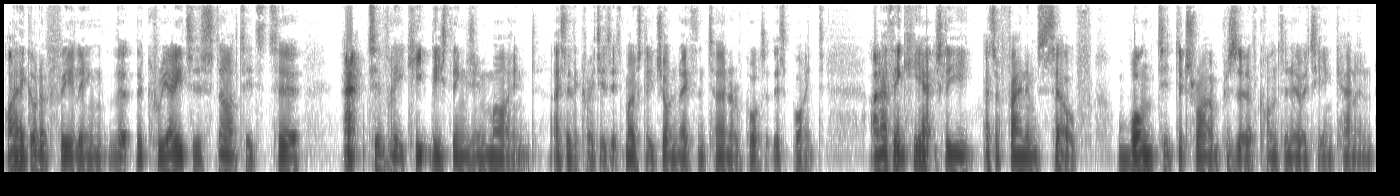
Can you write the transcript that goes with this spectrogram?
I got a feeling that the creators started to actively keep these things in mind. I say the creators, it's mostly John Nathan Turner, of course, at this point. And I think he actually, as a fan himself, wanted to try and preserve continuity in canon.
